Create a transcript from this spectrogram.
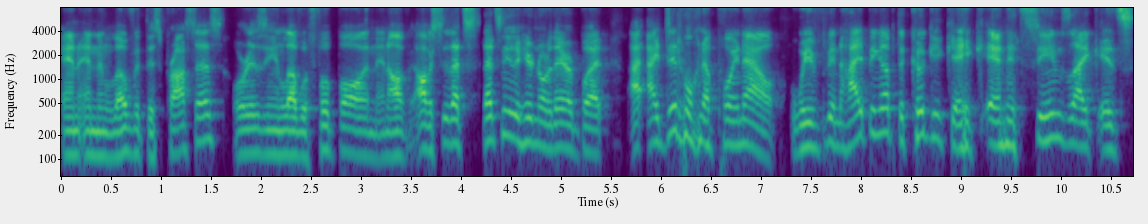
and, and in love with this process? Or is he in love with football? And, and obviously, that's that's neither here nor there. But I, I did want to point out we've been hyping up the cookie cake, and it seems like it's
